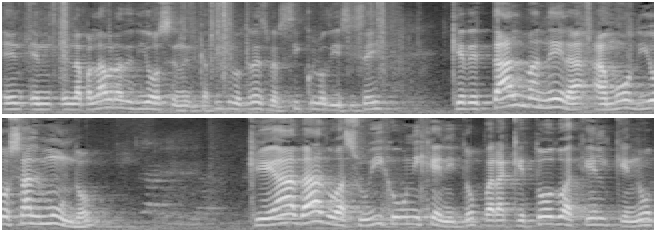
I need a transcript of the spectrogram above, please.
en, la palabra de Dios, en el capítulo 3, versículo 16, que de tal manera amó Dios al mundo que ha dado a su Hijo unigénito para que todo aquel que, no,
